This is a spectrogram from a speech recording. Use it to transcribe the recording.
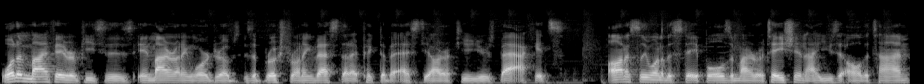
One of my favorite pieces in my running wardrobes is a Brooks running vest that I picked up at SDR a few years back. It's honestly one of the staples in my rotation. I use it all the time.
